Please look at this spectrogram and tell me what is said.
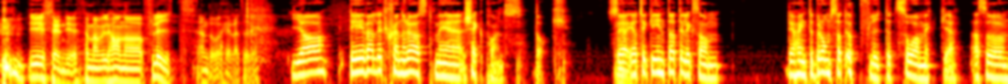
Det är ju synd ju, för man vill ha något flyt ändå hela tiden. Ja, det är väldigt generöst med checkpoints dock. Så Mm. jag, jag tycker inte att det liksom... Det har inte bromsat upp flytet så mycket. Alltså,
